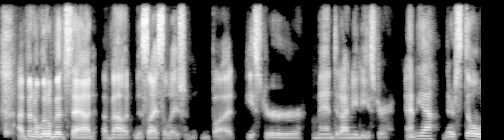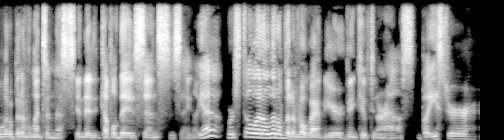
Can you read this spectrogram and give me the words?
I've been a little bit sad about this isolation but easter man did i need easter and yeah, there's still a little bit of Lentenness in the couple days since saying, yeah, we're still in a little bit of a Lent here, being cooped in our house. But Easter,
